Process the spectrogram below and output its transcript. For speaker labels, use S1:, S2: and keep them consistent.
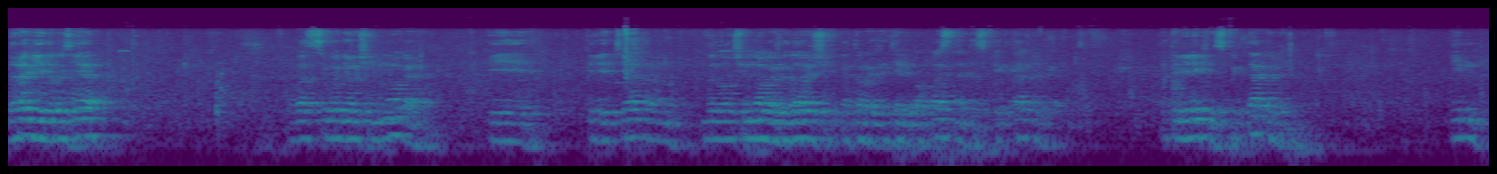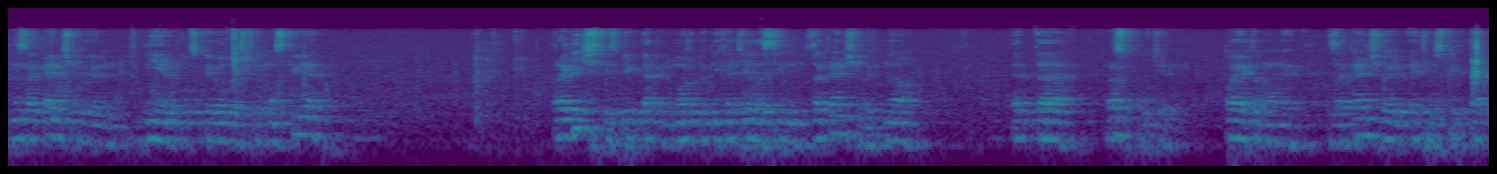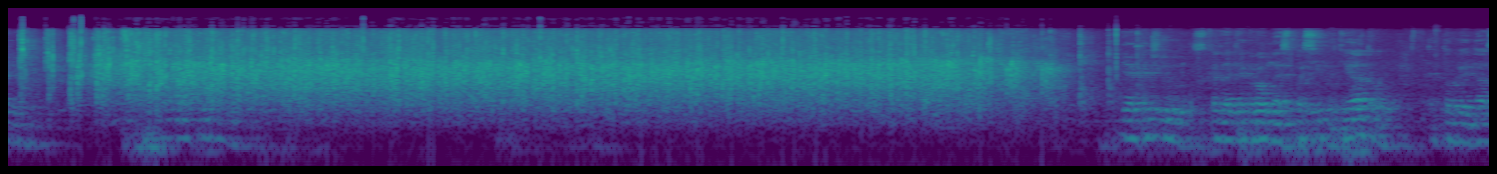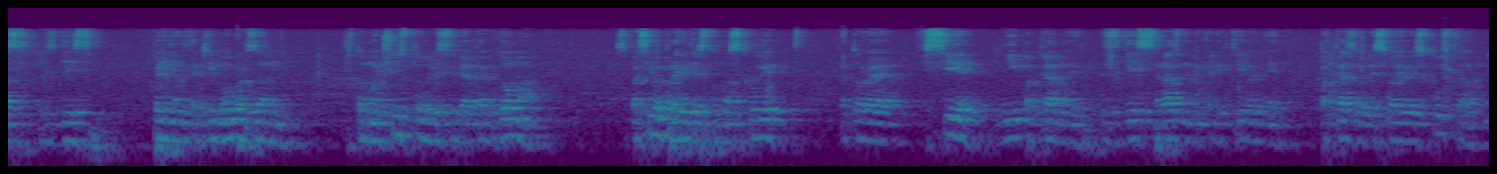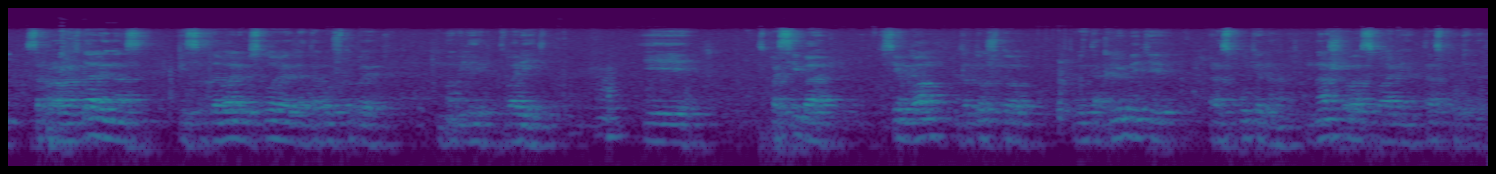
S1: Дорогие друзья, вас сегодня очень много, и перед театром было очень много желающих, которые хотели попасть на этот спектакль. Это великий спектакль. Им мы заканчиваем Дни Иркутской области в Москве. Трагический спектакль, может быть, не хотелось им заканчивать, но это Распутин. Поэтому мы заканчиваем этим спектаклем. Я хочу сказать огромное спасибо театру, который нас здесь принял таким образом, что мы чувствовали себя как дома. Спасибо правительству Москвы, которое все дни, пока мы здесь с разными коллективами показывали свое искусство, сопровождали нас и создавали условия для того, чтобы могли творить. И спасибо всем вам за то, что вы так любите Распутина, нашего с вами Распутина.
